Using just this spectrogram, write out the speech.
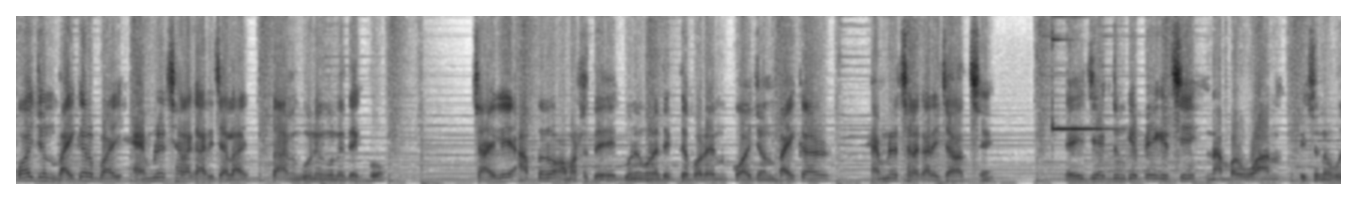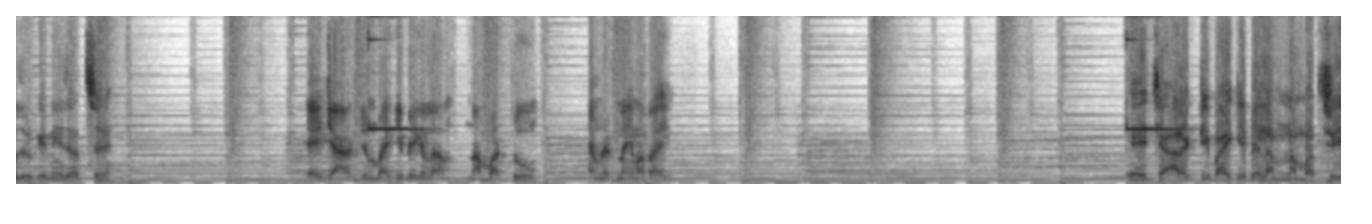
কয়জন বাইকার বাই হ্যামলেট ছাড়া গাড়ি চালায় তা আমি গুনে গুনে দেখব। চাইলে আপনারাও আমার সাথে গুনে গুনে দেখতে পারেন কয়জন বাইকার হ্যামলেট ছাড়া গাড়ি চালাচ্ছে। এই যে একজনকে পেয়ে গেছি, নাম্বার ওয়ান, পিছনে হুজুরকে নিয়ে যাচ্ছে। এই যে আরেকজন বাইকে পেয়ে গেলাম, নাম্বার টু, হ্যামলেট নাই মাথায়। এই যে আরেকটি বাইকে পেলাম, নাম্বার থ্রি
